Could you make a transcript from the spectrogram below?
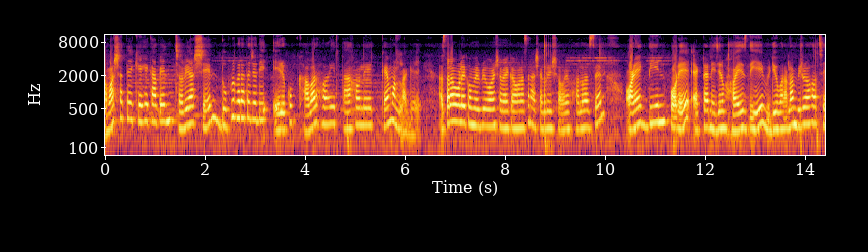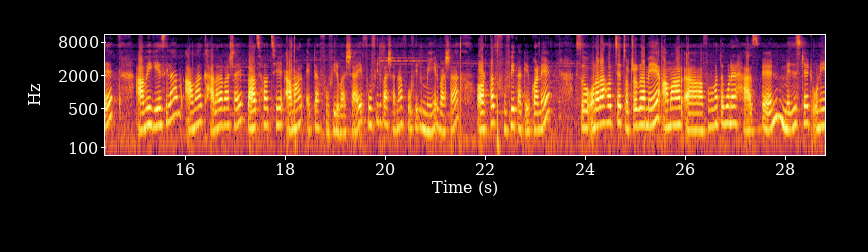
আমার সাথে কে খাবেন, চলে আসছেন দুপুরবেলাতে যদি এরকম খাবার হয়, তাহলে কেমন লাগে? আসসালামু আলাইকুম এভরিওয়ান সবাই কেমন আছেন? আশা করি সবাই ভালো আছেন। অনেক দিন পরে একটা নিজের ভয়েস দিয়ে ভিডিও বানালাম। ভিডিও হচ্ছে, আমি গিয়েছিলাম আমার খালার বাসায় প্লাস হচ্ছে আমার একটা ফুফির বাসায়। ফুফির বাসা না, ফুফির মেয়ের বাসা, অর্থাৎ ফুফি থাকে ওখানে। সো ওনারা হচ্ছে চট্টগ্রামে আমার ফুফাতো বোনের হাজব্যান্ড ম্যাজিস্ট্রেট উনি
